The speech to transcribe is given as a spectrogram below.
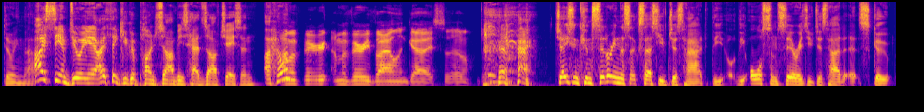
doing that. I see him doing it. I think you could punch zombies' heads off, Jason. Uh, how I'm a very I'm a very violent guy, so Jason, considering the success you've just had, the the awesome series you've just had at Scoop,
